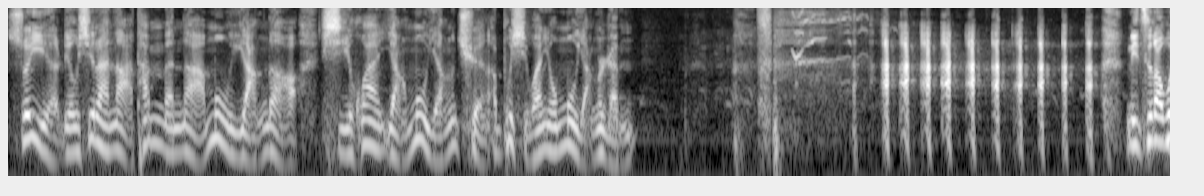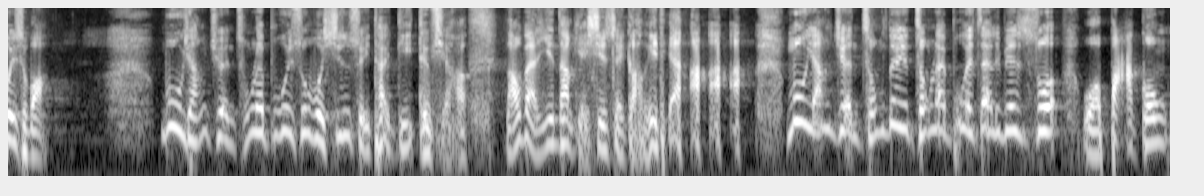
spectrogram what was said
所以纽西兰呐，他们呐牧羊的哈，喜欢养牧羊犬，而不喜欢用牧羊人。哈 你知道为什么？牧羊犬从来不会说我薪水太低，对不起哈，老板应当给薪水高一点。牧羊犬从对从来不会在那边说我罢工，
